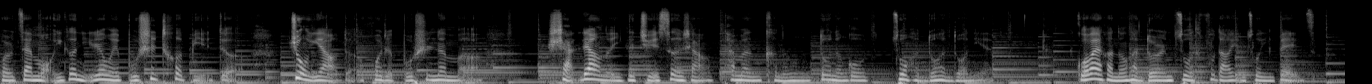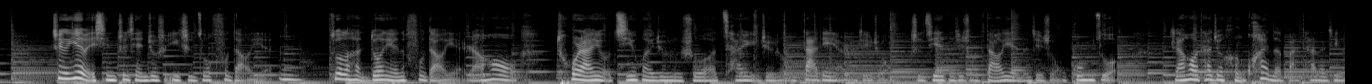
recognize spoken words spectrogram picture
或者在某一个你认为不是特别的重要的，或者不是那么。闪亮的一个角色上，他们可能都能够做很多很多年。国外可能很多人做副导演做一辈子。这个叶伟信之前就是一直做副导演，嗯，做了很多年的副导演，然后突然有机会就是说参与这种大电影的这种直接的这种导演的这种工作，然后他就很快的把他的这个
